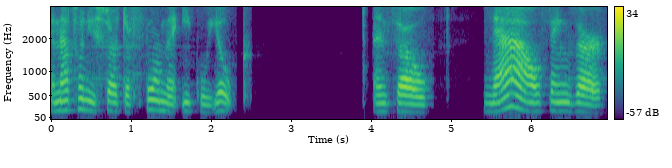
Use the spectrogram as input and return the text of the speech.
And that's when you start to form that equal yoke. And so now things are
